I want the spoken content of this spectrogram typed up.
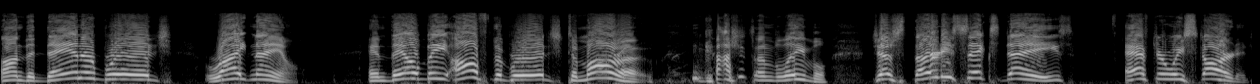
on the Danner Bridge right now, and they'll be off the bridge tomorrow. Gosh, it's unbelievable. Just 36 days after we started.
